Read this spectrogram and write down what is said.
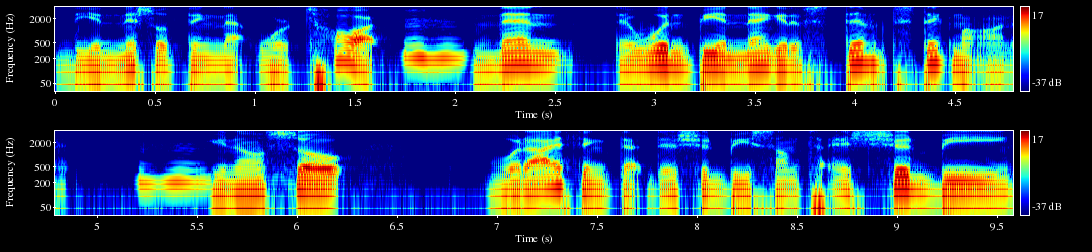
the initial thing that were taught Mhm. then there wouldn't be a negative sti- stigma on it Mhm. you know? So what i think that there should be some t- it should be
